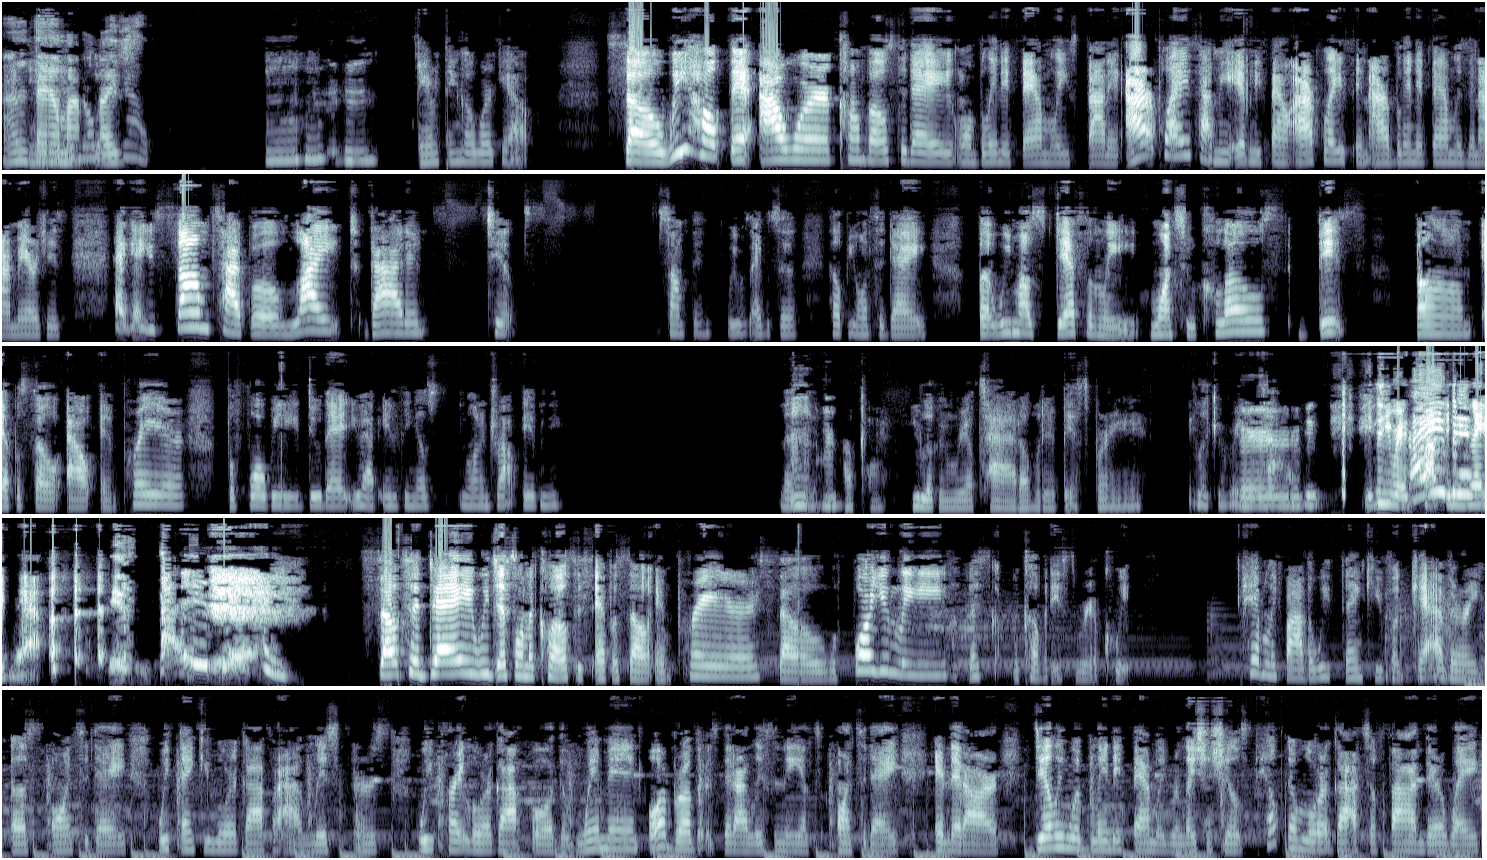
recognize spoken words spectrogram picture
I done found my place. Mm-hmm. Everything gonna work out. So we hope that our convos today on blended families finding our place, how me and Ebony found our place in our blended families and our marriages, that gave you some type of light, guidance, tips, something we was able to help you on today. But we most definitely want to close this bomb episode out in prayer. Before we do that, you have anything else you want to drop, Ebony? Nothing. Mm-hmm. Okay. You looking real tired over there, best friend. You looking real tired. you ready to talk to me right now? baby. So today we just want to close this episode in prayer. So before you leave, let's go and cover this real quick. Heavenly Father, we thank you for gathering us on today. We thank you, Lord God, for our listeners. We pray, Lord God, for the women or brothers that are listening on today and that are dealing with blended family relationships. Help them, Lord God, to find their way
